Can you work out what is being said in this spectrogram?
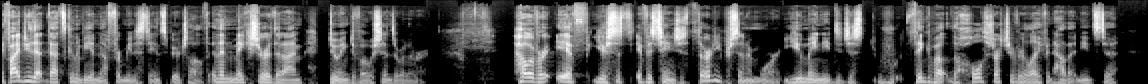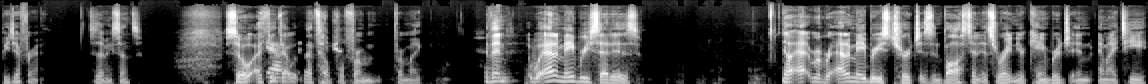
If I do that, that's going to be enough for me to stay in spiritual health and then make sure that I'm doing devotions or whatever. However, if your if it's changed thirty percent or more, you may need to just think about the whole structure of your life and how that needs to be different. Does that make sense? So I think yeah. that that's helpful from from Mike. And then mm-hmm. what Adam Mabry said is, now remember Adam Mabry's church is in Boston. It's right near Cambridge and MIT.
